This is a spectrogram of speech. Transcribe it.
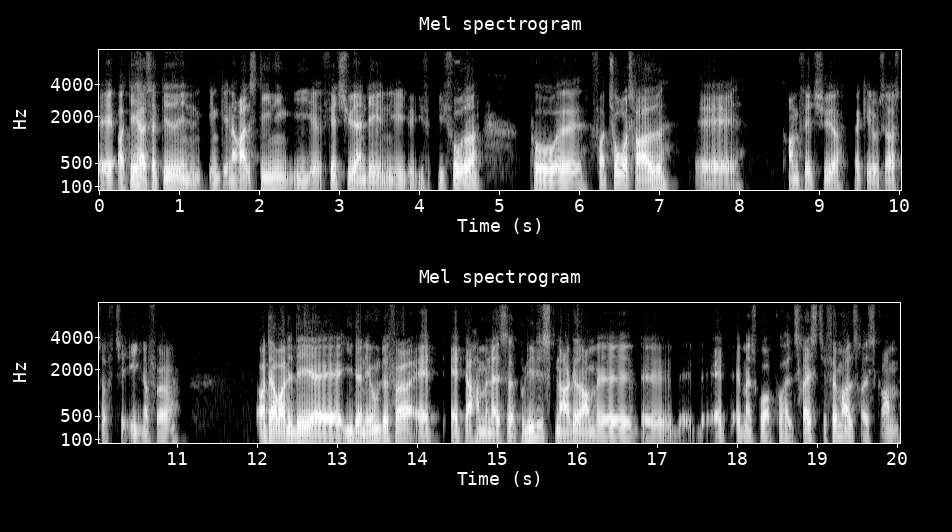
Øh, og det har så givet en, en generel stigning i øh, fedtsyreandelen i, i, i foder på øh, fra 32 øh, gram fedtsyre per kilo tørstof til 41. Og der var det det, uh, Ida nævnte før, at, at der har man altså politisk snakket om, øh, øh, at, at man skulle op på 50-55 gram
